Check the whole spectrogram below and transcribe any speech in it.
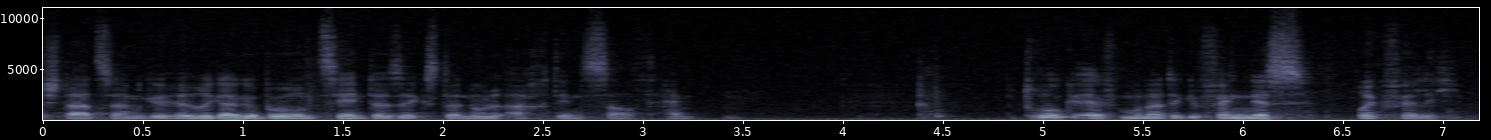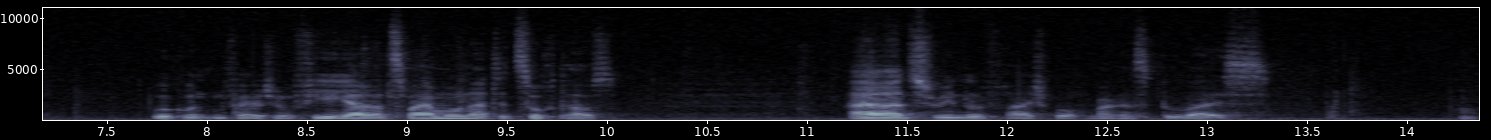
Staatsangehöriger, geboren 10.06.08 in Southampton. Betrug, elf Monate Gefängnis, rückfällig. Urkundenfälschung, vier Jahre, zwei Monate Zuchthaus. Heiratsschwindel, Freispruch mangels Beweis. Hm.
